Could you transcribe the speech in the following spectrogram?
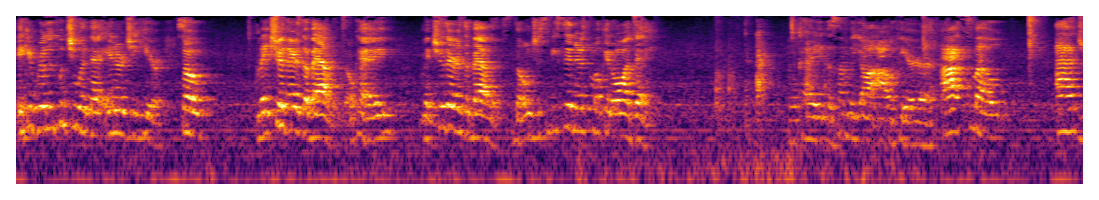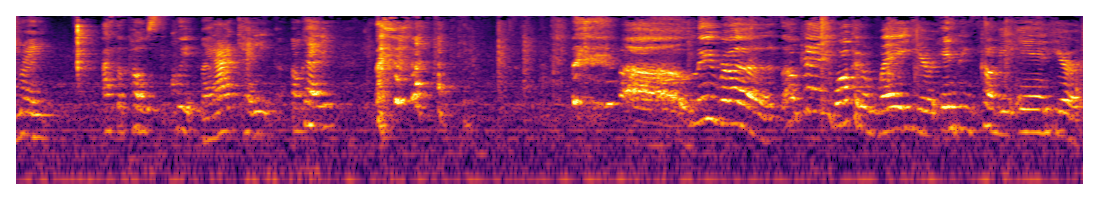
It can really put you in that energy here. So make sure there's a balance, okay? Make sure there is a balance. Don't just be sitting there smoking all day. Okay, because some of y'all out here, I smoke, I drink, I supposed to quit, but I can't, okay? oh, Libras, okay, walking away here, endings coming in here.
